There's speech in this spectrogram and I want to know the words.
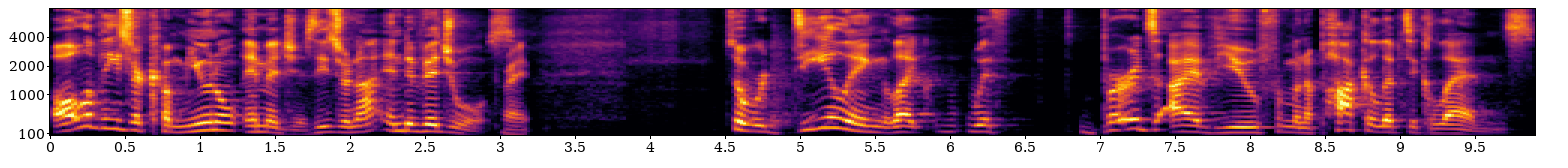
All of these are communal images. These are not individuals. Right. So we're dealing like with bird's eye view from an apocalyptic lens.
